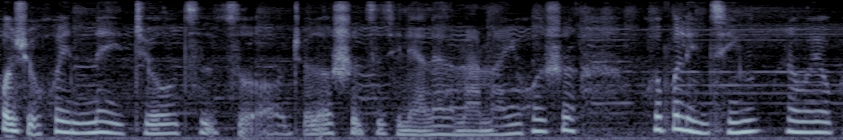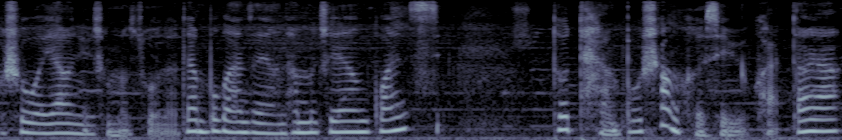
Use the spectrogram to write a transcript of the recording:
或许会内疚自责，觉得是自己连累了妈妈；亦或是会不领情，认为又不是我要你这么做的。但不管怎样，他们之间的关系。都谈不上和谐愉快。当然，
